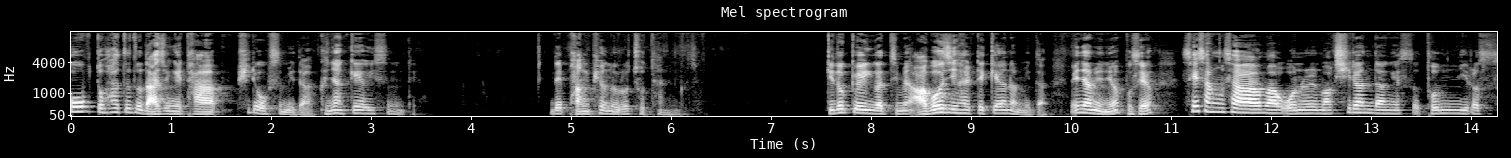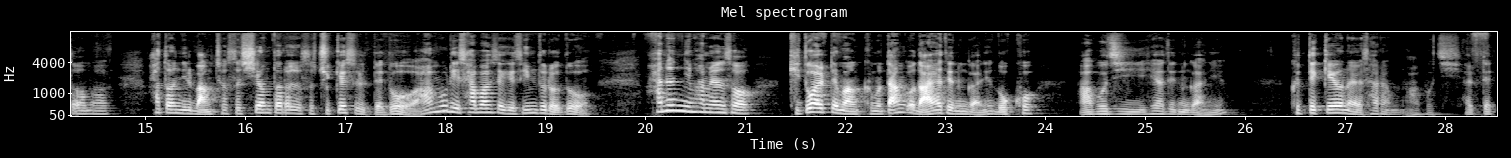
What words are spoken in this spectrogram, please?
호흡도 화두도 나중에 다 필요 없습니다. 그냥 깨어 있으면 돼요. 근데 방편으로 좋다는 거죠. 기독교인 같으면 아버지 할 때 깨어납니다. 왜냐면요, 보세요. 세상사 막 오늘 막 실현당했어, 돈 잃었어, 막 하던 일 망쳐서 시험 떨어져서 죽겠을 때도 아무리 사바세계에서 힘들어도 하느님 하면서 기도할 때만큼은 딴 거 놔야 되는 거 아니에요? 놓고 아버지 해야 되는 거 아니에요? 그때 깨어나요, 사람은. 아버지. 할 때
